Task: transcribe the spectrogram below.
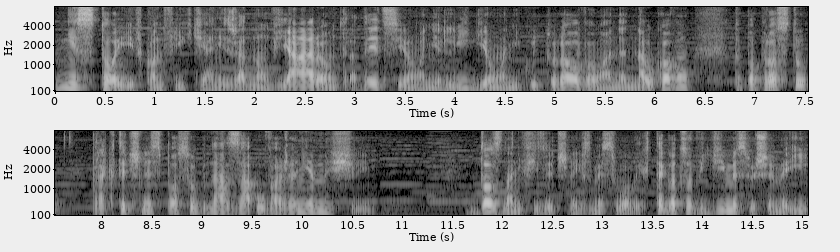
nie stoi w konflikcie ani z żadną wiarą, tradycją, ani religią, ani kulturową, ani naukową. To po prostu praktyczny sposób na zauważenie myśli, doznań fizycznych, zmysłowych, tego co widzimy, słyszymy i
